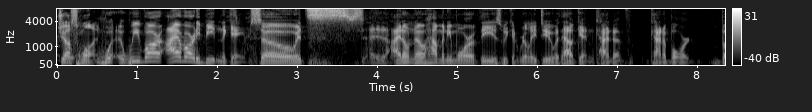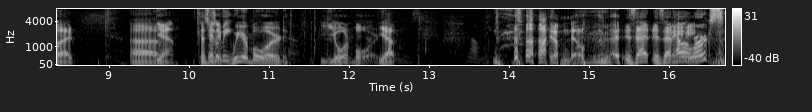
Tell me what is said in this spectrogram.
Just one. W- We've are I have already beaten the game, so it's I don't know how many more of these we could really do without getting kind of kind of bored. But uh, yeah. because And I if mean, we're bored, you're bored. yeah, I don't know. is that is that how it Maybe. works?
